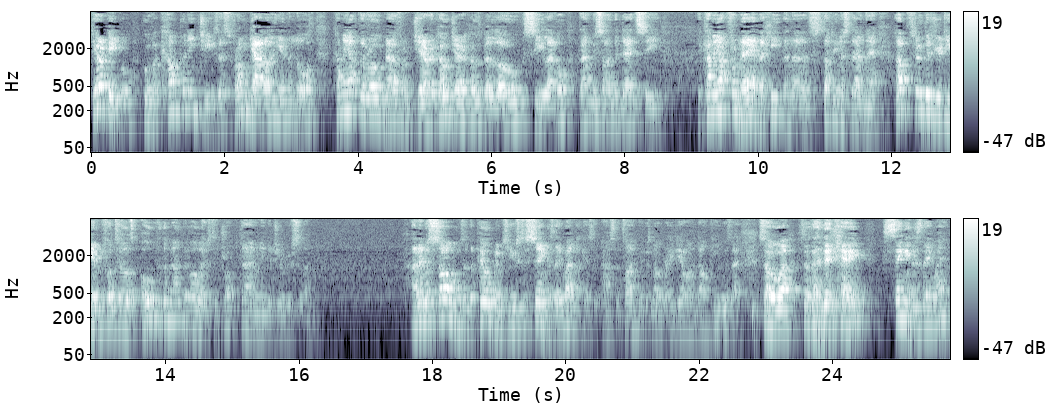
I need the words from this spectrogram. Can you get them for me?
Here are people who have accompanied Jesus from Galilee in the north, coming up the road now from Jericho. Jericho's below sea level, down beside the Dead Sea. They're coming up from there the heat and the stuffiness down there, up through the Judean foothills, over the Mount of Olives to drop down into Jerusalem. And there were songs that the pilgrims used to sing as they went. I guess it passed the time. There was no radio and a donkey was there. So, uh, so then they came singing as they went.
